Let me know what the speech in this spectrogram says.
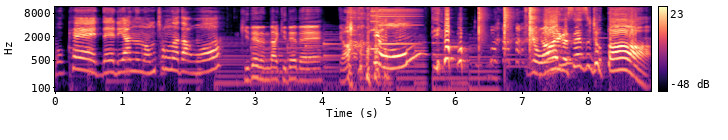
오케이, 내 리아는 엄청나다고. 기대된다 기대돼. 야 뿅. 야 이거 센스 좋다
